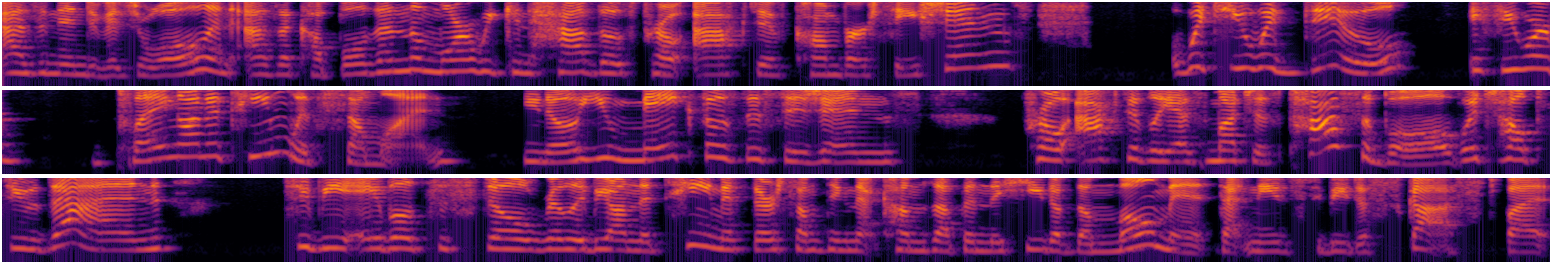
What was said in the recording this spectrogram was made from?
as an individual and as a couple, then the more we can have those proactive conversations, which you would do if you were playing on a team with someone. You know, you make those decisions proactively as much as possible, which helps you then to be able to still really be on the team if there's something that comes up in the heat of the moment that needs to be discussed. But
